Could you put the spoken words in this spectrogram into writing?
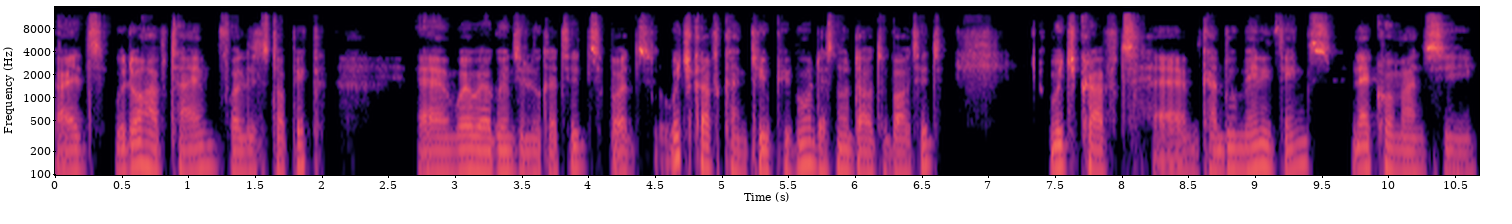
Right? We don't have time for this topic uh, where we're going to look at it, but witchcraft can kill people. There's no doubt about it. Witchcraft um, can do many things. Necromancy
